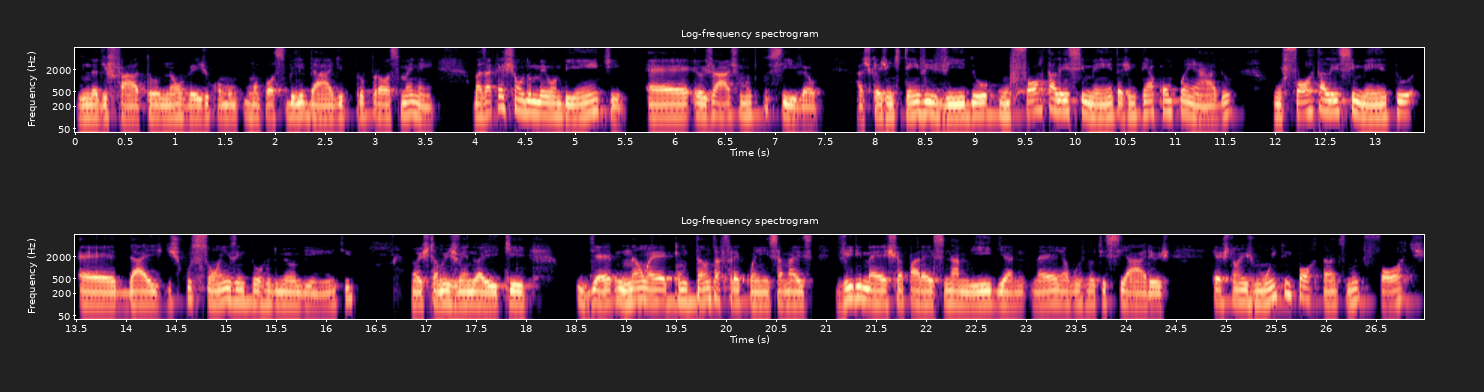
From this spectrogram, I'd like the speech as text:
de fato, não vejo como uma possibilidade para o próximo Enem. Mas a questão do meio ambiente, é, eu já acho muito possível. Acho que a gente tem vivido um fortalecimento, a gente tem acompanhado um fortalecimento é, das discussões em torno do meio ambiente. Nós estamos vendo aí que é, não é com tanta frequência, mas vira e mexe aparece na mídia, né, em alguns noticiários, questões muito importantes, muito fortes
